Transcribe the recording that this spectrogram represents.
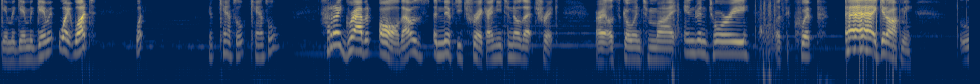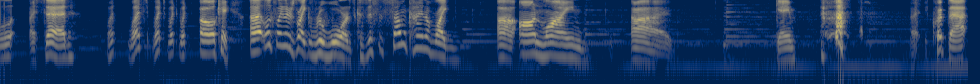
Gimme, gimme, gimme. Wait, what? What? No, cancel, cancel. How did I grab it all? That was a nifty trick. I need to know that trick. Alright, let's go into my inventory. Let's equip. Get off me. L I said what? What? What? What? What? Oh, okay. Uh, it looks like there's like rewards because this is some kind of like uh, online uh, game. Alright, equip that.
